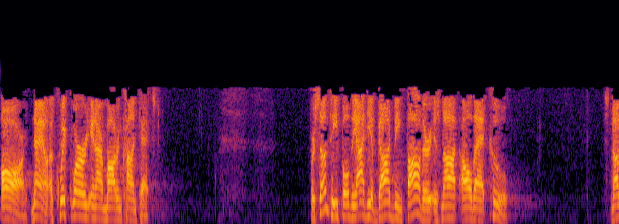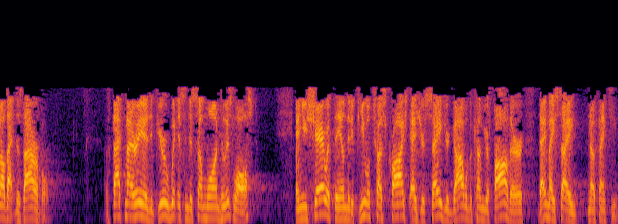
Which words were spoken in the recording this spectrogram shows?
are. Now, a quick word in our modern context. For some people, the idea of God being Father is not all that cool. It's not all that desirable. The fact of the matter is, if you're witnessing to someone who is lost, and you share with them that if you will trust Christ as your Savior, God will become your Father, they may say, no thank you.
